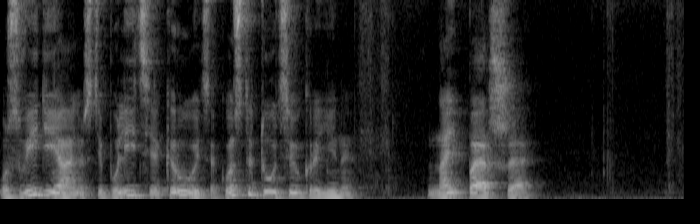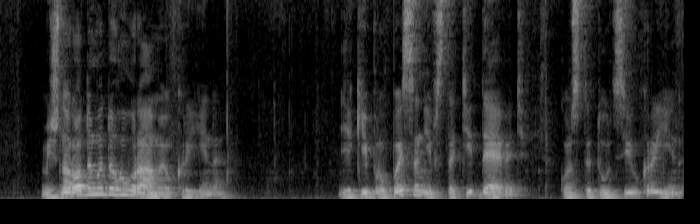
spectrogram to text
У своїй діяльності поліція керується Конституцією України, найперше міжнародними договорами України, які прописані в статті 9 Конституції України.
